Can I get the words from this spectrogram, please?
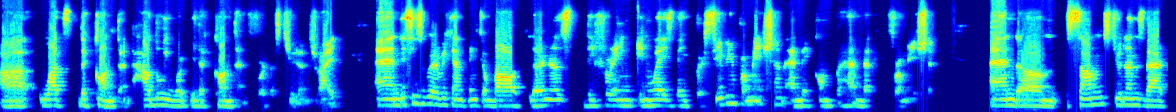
Uh, what's the content? How do we work with the content for the students, right? And this is where we can think about learners differing in ways they perceive information and they comprehend that information. And um, some students that,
